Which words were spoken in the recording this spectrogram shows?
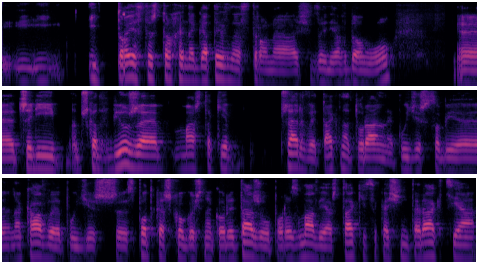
i, i to jest też trochę negatywna strona siedzenia w domu, e, czyli na przykład w biurze masz takie przerwy, tak, naturalne, pójdziesz sobie na kawę, pójdziesz, spotkasz kogoś na korytarzu, porozmawiasz, tak, jest jakaś interakcja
